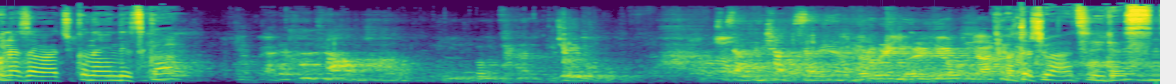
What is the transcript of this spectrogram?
皆さん暑くないんですか？私は暑いです。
